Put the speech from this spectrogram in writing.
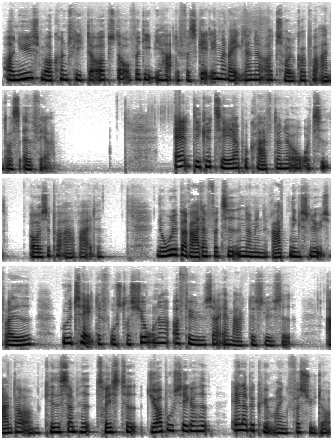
og nye små konflikter opstår, fordi vi har det forskellige med reglerne og tolker på andres adfærd. Alt det kan tære på kræfterne over tid, også på arbejdet. Nogle beretter for tiden om en retningsløs vrede, udtalte frustrationer og følelser af magtesløshed. Andre om kedsomhed, tristhed, jobusikkerhed eller bekymring for sygdom.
